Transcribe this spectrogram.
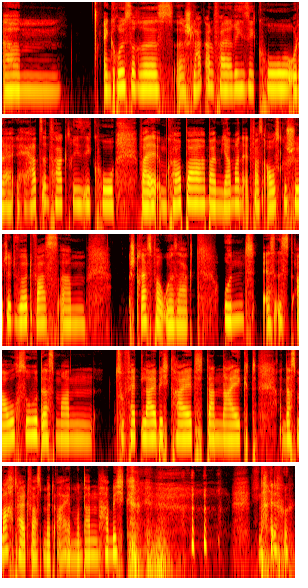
ähm, ein größeres äh, Schlaganfallrisiko oder Herzinfarktrisiko, weil im Körper beim Jammern etwas ausgeschüttet wird, was ähm, Stress verursacht. Und es ist auch so, dass man zu Fettleibigkeit dann neigt. Das macht halt was mit einem. Und dann habe ich. Nein,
